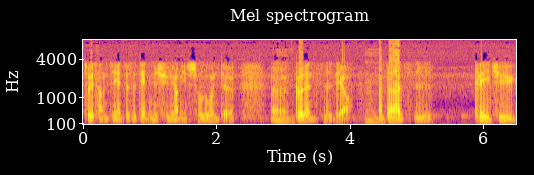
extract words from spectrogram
最常见就是点进去要你输入你的呃、嗯、个人资料。嗯，那大家是可以去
